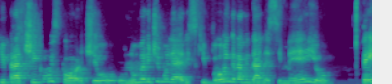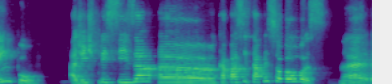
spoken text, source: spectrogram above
que praticam esporte, o, o número de mulheres que vão engravidar nesse meio tempo, a gente precisa uh, capacitar pessoas, né,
